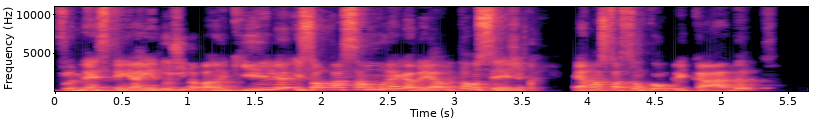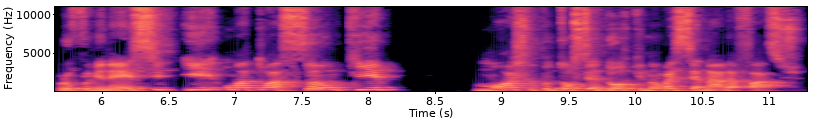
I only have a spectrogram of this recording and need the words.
O Fluminense tem ainda o Júnior Barranquilha e só passa um, né, Gabriel? Então, ou seja, é uma situação complicada para o Fluminense e uma atuação que mostra para o torcedor que não vai ser nada fácil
